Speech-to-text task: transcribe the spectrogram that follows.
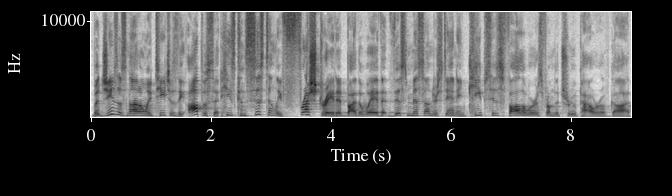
But Jesus not only teaches the opposite, he's consistently frustrated by the way that this misunderstanding keeps his followers from the true power of God.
